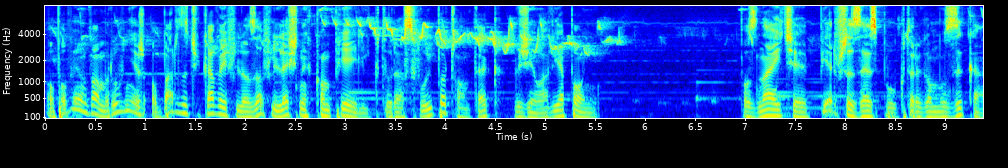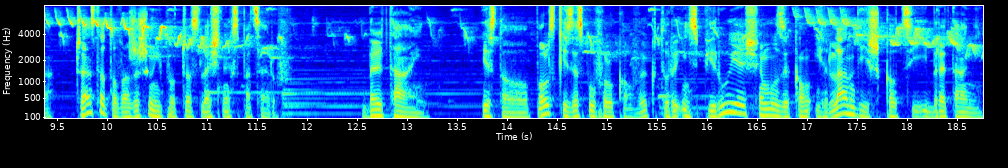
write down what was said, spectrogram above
Opowiem Wam również o bardzo ciekawej filozofii leśnych kąpieli, która swój początek wzięła w Japonii. Poznajcie pierwszy zespół, którego muzyka często towarzyszy mi podczas leśnych spacerów. Beltane jest to polski zespół folkowy, który inspiruje się muzyką Irlandii, Szkocji i Brytanii.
